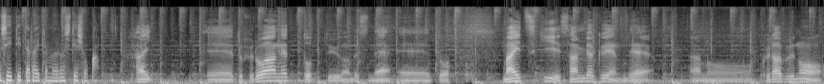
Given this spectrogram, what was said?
教えていただいてもよろしいでしょうか。はい、えー、とフロアネットっていうのはですね、えー、と毎月300円で、あのークラブの、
